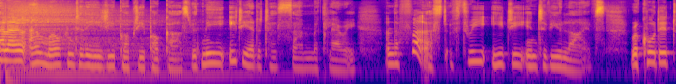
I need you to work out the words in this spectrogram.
Hello and welcome to the EG Property Podcast with me, EG editor Sam McClary, and the first of three EG interview lives, recorded,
